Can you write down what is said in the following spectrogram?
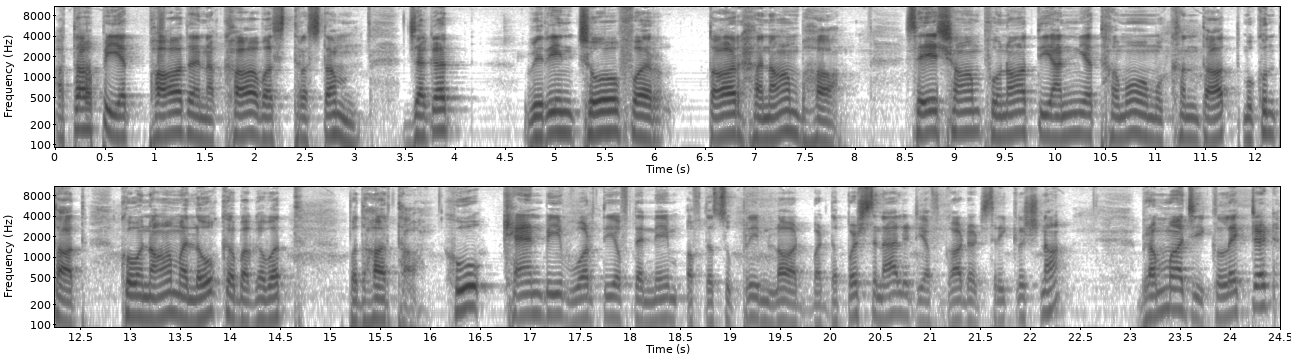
Atapi yat pada nakhavastrastam jagat virincho for tarhanambha sesham punati anyatamo mukhantat mukuntat ko nama loka bhagavat padartha who can be worthy of the name of the supreme lord but the personality of godhead sri krishna? Brahmaji collected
